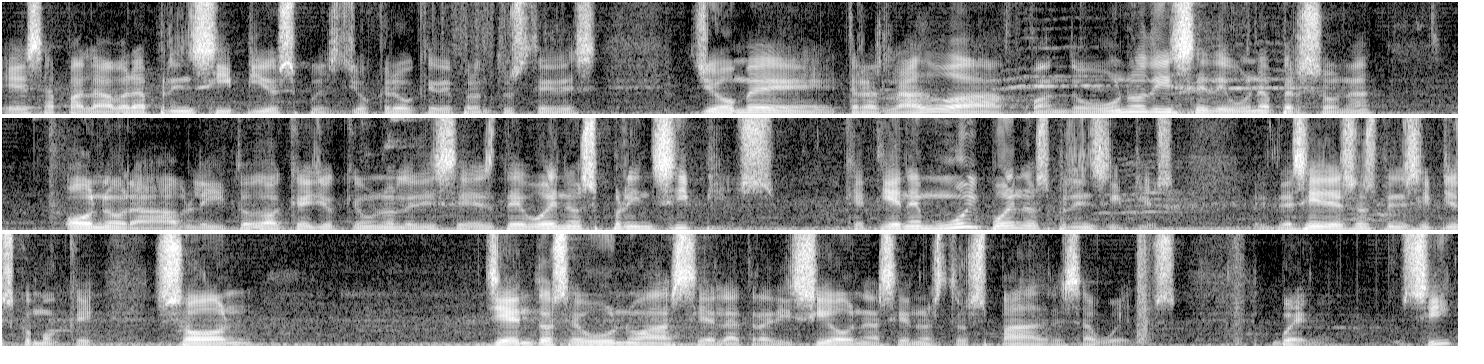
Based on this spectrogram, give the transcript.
esa palabra principios, pues yo creo que de pronto ustedes, yo me traslado a cuando uno dice de una persona honorable y todo aquello que uno le dice es de buenos principios, que tiene muy buenos principios. Es decir, esos principios como que son yéndose uno hacia la tradición, hacia nuestros padres, abuelos. Bueno, sí,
